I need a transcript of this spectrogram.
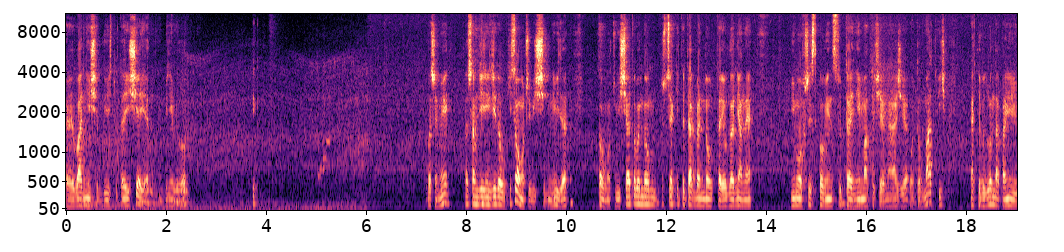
e, ładnie się gdzieś tutaj sieje, jakby nie było. Zobaczymy. Zresztą gdzie gdzie dołki są oczywiście, bo nie widzę. Są oczywiście, ale to będą puszczaki te tak będą tutaj ogarniane mimo wszystko, więc tutaj nie ma to się na razie o to martwić. Jak to wygląda, panie,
